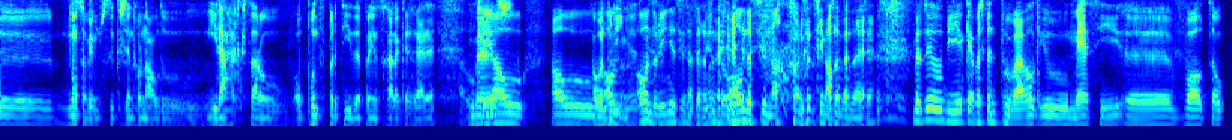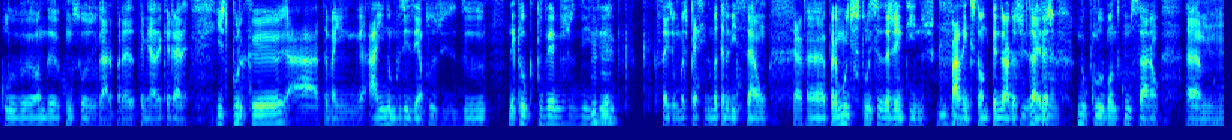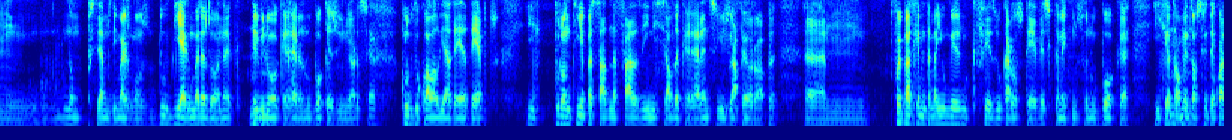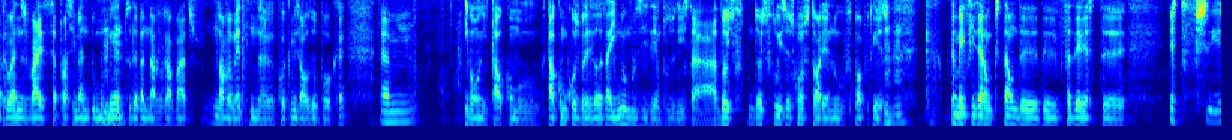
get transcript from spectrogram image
não sabemos se Cristiano Ronaldo irá regressar ao, ao, ponto de partida para encerrar a carreira. O mas... que ao, ao, ao Andorinhas, ao, Andorinhas exatamente, ou ao Nacional. ao Nacional da Madeira. Mas eu diria que é bastante provável que o Messi uh, volte ao clube onde começou a jogar para terminar a carreira. Isto porque há também há inúmeros exemplos de, daquilo que podemos dizer uhum. que que seja uma espécie de uma tradição uh, para muitos futebolistas argentinos que uhum. fazem questão de pendurar as chuteiras Exatamente. no clube onde começaram. Um, não precisamos de ir mais longe do Diego Maradona, que terminou uhum. a carreira no Boca Juniors, certo. clube do qual, aliás, é adepto e por onde tinha passado na fase inicial da carreira antes de ir jogar para a Europa. Um, foi basicamente também o mesmo que fez o Carlos Teves, que também começou no Boca e que atualmente uhum. aos 34 anos vai se aproximando do momento uhum. de abandonar os gravados novamente na, com a camisola do Boca. Um, e bom, e tal como, tal como com os brasileiros, há inúmeros exemplos disto. Há dois, dois futebolistas com história no futebol português uhum. que, que, também fizeram questão de, de fazer este, este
